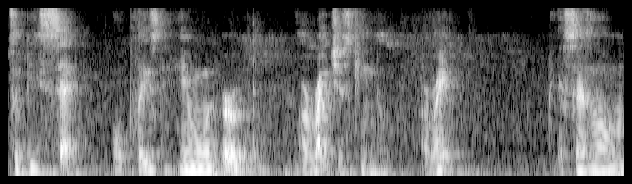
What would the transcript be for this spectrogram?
to be set or placed here on earth, a righteous kingdom. All right. It says, um,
